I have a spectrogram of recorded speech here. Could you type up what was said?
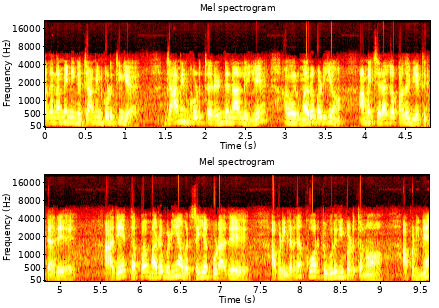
அதை நம்பி நீங்கள் ஜாமீன் கொடுத்தீங்க. ஜாமீன் கொடுத்த ரெண்டு நாள்லேயே அவர் மறுபடியும் அமைச்சராக பதவி ஏற்றுக்கிட்டாரு அதே தப்பை மறுபடியும் அவர் செய்யக்கூடாது அப்படிங்கிறத கோர்ட் உறுதிப்படுத்தணும் அப்படின்னு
